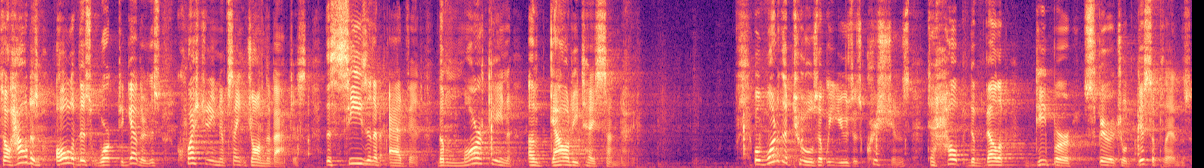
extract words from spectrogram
So, how does all of this work together? This questioning of St. John the Baptist, the season of Advent, the marking of Gaudete Sunday. Well, one of the tools that we use as Christians to help develop deeper spiritual disciplines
